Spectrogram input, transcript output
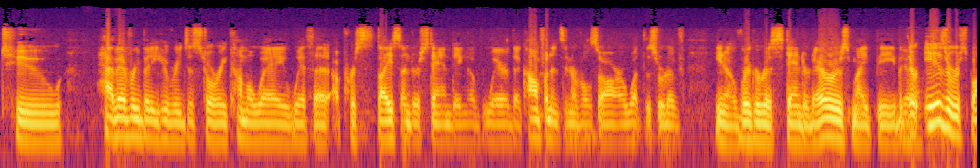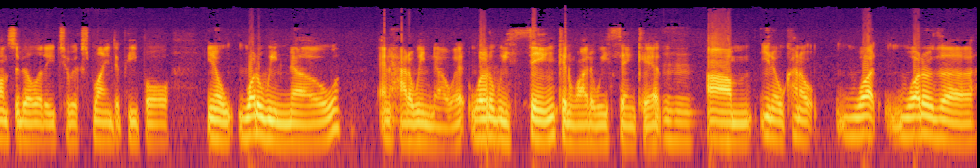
to have everybody who reads a story come away with a, a, precise understanding of where the confidence intervals are, what the sort of you know rigorous standard errors might be. But yeah. there is a responsibility to explain to people, you know, what do we know and how do we know it? What do we think and why do we think it? Mm-hmm. Um, you know, kind of what what are the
